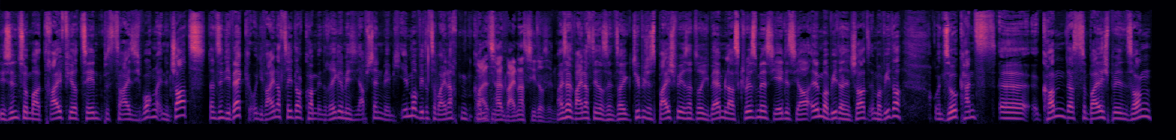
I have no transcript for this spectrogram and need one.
die sind so mal drei, vier, zehn bis 30 Wochen in den Charts, dann sind die weg und die Weihnachtslieder kommen in regelmäßigen Abständen, nämlich immer wieder zu Weihnachten. Weil es halt Weihnachtslieder sind. Weil es halt Weihnachtslieder sind. So ein typisches Beispiel ist natürlich Wham! Last Christmas, jedes Jahr immer wieder in den Charts, immer wieder. Und so kann es äh, kommen, dass zum Beispiel ein Song,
